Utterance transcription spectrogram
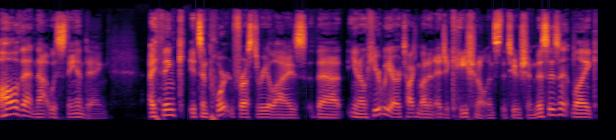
All of that notwithstanding, I think it's important for us to realize that, you know, here we are talking about an educational institution. This isn't like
